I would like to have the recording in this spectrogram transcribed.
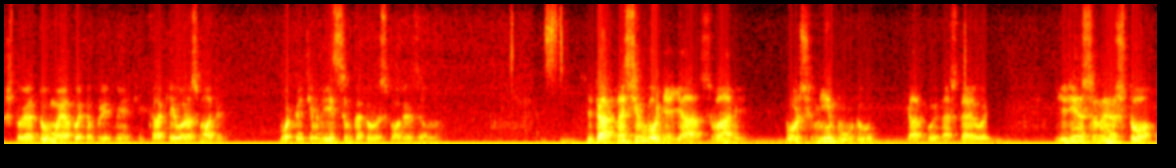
что я думаю об этом предмете, как я его рассматриваю. Вот этим лицам, которые смотрят за мной. Итак, на сегодня я с вами больше не буду как бы настаивать. Единственное, что,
